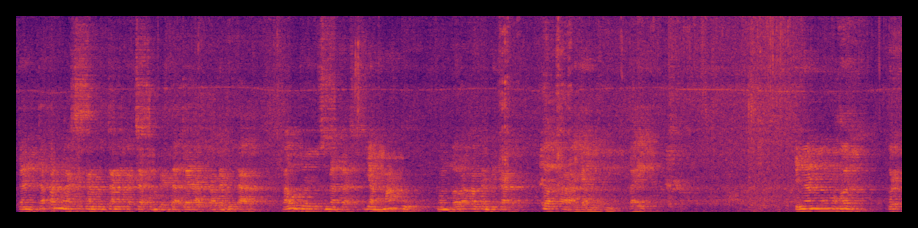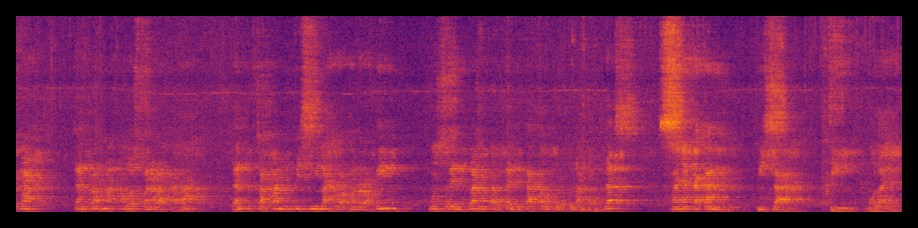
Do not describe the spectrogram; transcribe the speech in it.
dan dapat menghasilkan rencana kerja pemerintah daerah Kabupaten Blitar tahun 2019 yang mampu membawa Kabupaten Blitar ke arah yang lebih baik. Dengan memohon berkah dan rahmat Allah Subhanahu wa taala dan ucapan bismillahirrahmanirrahim Muslim Bank Kabupaten Blitar tahun 2018 saya nyatakan bisa dimulai.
